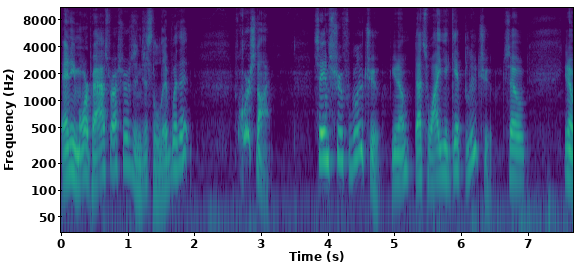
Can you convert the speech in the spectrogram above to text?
any more pass rushers and just live with it? Of course not. Same's true for Blue Chew. You know, that's why you get Blue Chew. So you know,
